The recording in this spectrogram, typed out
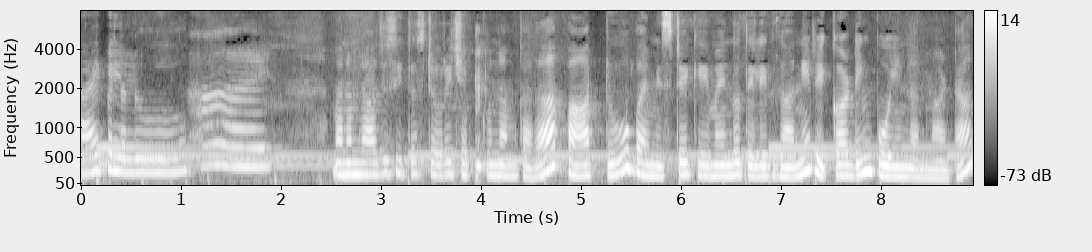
హాయ్ పిల్లలు. హాయ్. మనం రాజు సీత స్టోరీ చెప్పుకున్నాం కదా పార్ట్ టూ బై మిస్టేక్ ఏమైందో తెలియదు కానీ రికార్డింగ్ పోయిందనమాట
